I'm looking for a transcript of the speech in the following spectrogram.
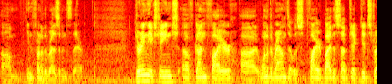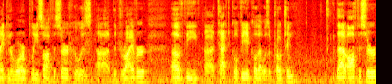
um, in front of the residents there. During the exchange of gunfire, uh, one of the rounds that was fired by the subject did strike an Aurora police officer who was uh, the driver of the uh, tactical vehicle that was approaching. That officer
